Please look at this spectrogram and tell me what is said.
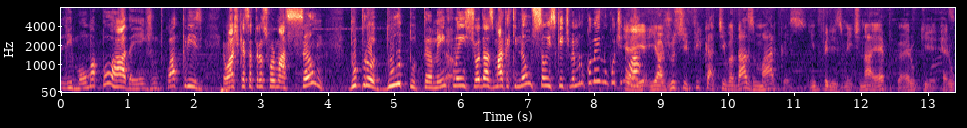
Limou uma porrada, e aí junto com a crise. Eu acho que essa transformação do produto também influenciou das marcas que não são skate mesmo não, não continuar. É, e, a justificativa das marcas, infelizmente, na época, era o quê? Era o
